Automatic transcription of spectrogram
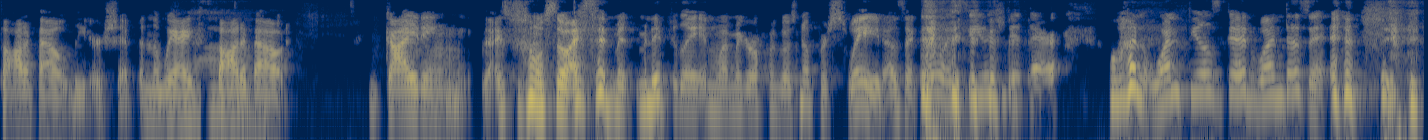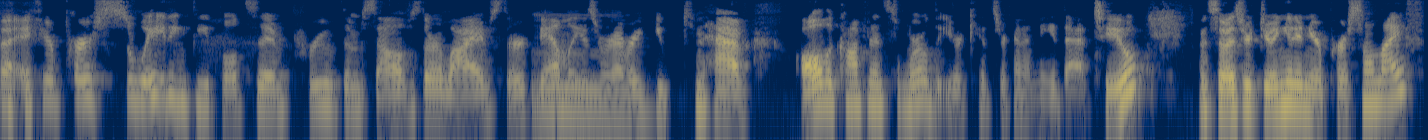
thought about leadership and the way yeah. I thought about guiding. So I said manipulate, and when my girlfriend goes, "No, persuade," I was like, "Oh, I see what you did there. One one feels good, one doesn't." but if you're persuading people to improve themselves, their lives, their families, mm. or whatever, mm. you can have all the confidence in the world that your kids are going to need that too. And so as you're doing it in your personal life,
